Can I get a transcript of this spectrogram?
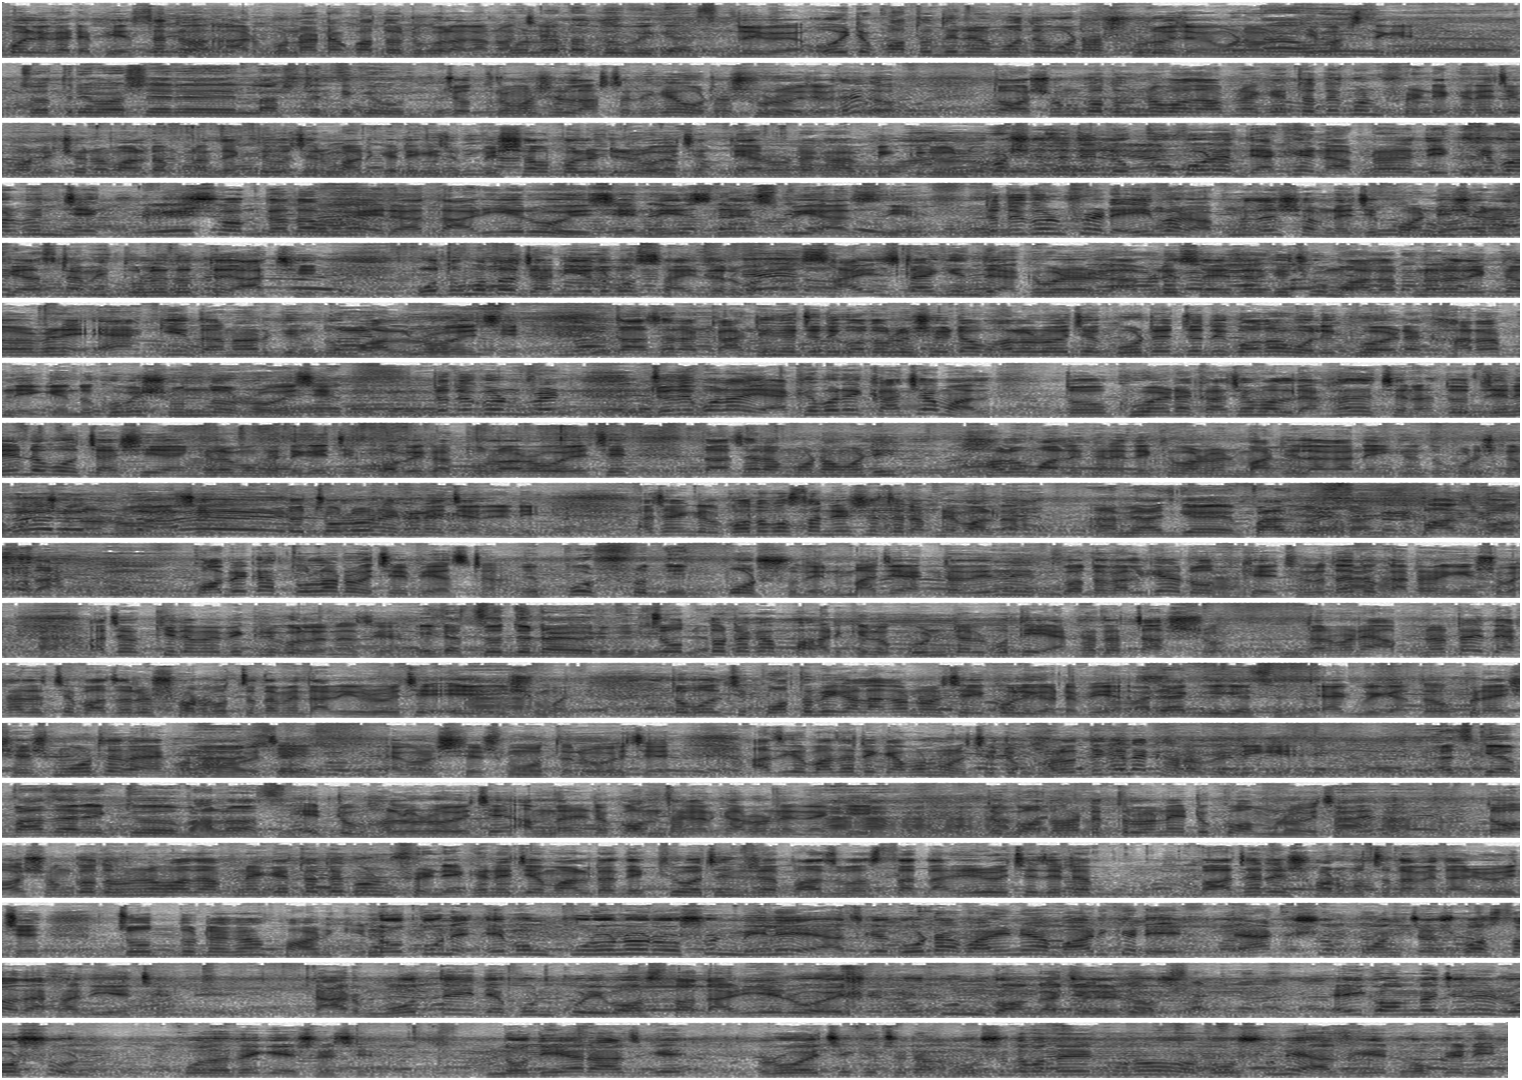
কলিকাটা পেঁয়াজ তাই তো? আর বোনাটা কতটুকু লাগানো হচ্ছে? বোনাটা দু বিঘা আছে। দুই বিঘা। ওইটা কতদিনের মধ্যে ওঠা শুরু হয়ে যাবে মোটামুটি? কি মাস থেকে? চৈত্রি মাসের লাস্টের দিকে উঠবে। চৈত্র মাসের লাস্টের থেকে ওঠা শুরু হয়ে যাবে তাই তো? তো অসংখ্য ধন্যবাদ আপনাকে। তো দেখুন ফ্রেন্ড এখানে যে কন্ডিশনের মালটা আপনারা দেখতে পাচ্ছেন মার্কেটে কিছু স্পেশাল কোয়ালিটি রয়েছে, তেরো টাকা বিক্রি হলো। পাশে যদি লক্ষ্য করে দেখেন, আপনারা দেখতে পারবেন যে কৃষক দাদা ভাইরা দাঁড়িয়ে রয়েছে নিজ নিজ পেঁয়াজ নিয়ে। তো দেখুন ফ্রেন্ড এইবার আপনাদের সামনে যে কন্ডিশনের পেঁয়াজটা আমি তুলে ধরতে আছি প্রথমত জানিয়ে দেবো সাইজের কথা। সাইজটা কিন্তু একেবারে লাভলি সাইজের কিছু মাল আপনারা দেখতে পারবেন, একই দানার কিন্তু মাল রয়েছে। তাছাড়া কাটিংয়ের যদি কথা বলি, সেটাও ভালো রয়েছে। গোটের যদি কথা বলি, খুব একটা খারাপ নেই কিন্তু, খুবই সুন্দর রয়েছে। তো দেখুন ফ্রেন্ড যদি বলা হয় একেবারে কাঁচামাল, তো খুব একটা কাঁচামাল দেখা যাচ্ছে না। তো জেনে নেব চাষি অ্যাঙ্কেলের মুখে থেকে যে কবেকার তোলা রয়েছে। তাছাড়া মোটামুটি ভালো মাল এখানে দেখতে পারবেন। মাটি লাগা নেই কিন্তু পরিষ্কার পরিচ্ছন্ন রয়েছে। তো চলুন এখানে জেনে নিই। আচ্ছা অ্যাঙ্কেল কত বস্তা নিয়ে এসেছেন আপনি মালটা? আমি আজকে পাঁচ বস্তা। পাঁচ বস্তা। কবেকার তোলা রয়েছে পেঁয়াজটা? পরশু দিন। পরশু দিন। মাঝে একটা দিন গতকালকে রোদ খেয়েছিল তাই তো হ্যাঁ, কাটা ভেঙে সময়। আচ্ছা কি দামে বিক্রি করলেন আজকে? এটা চোদ্দ টাকা করে চোদ্দ টাকা পার কিলো কুইন্টাল প্রতি এক হাজার চারশো। তার মানে আপনারটাই দেখা যাচ্ছে বাজারের সর্বোচ্চ দামে দাঁড়িয়ে রয়েছে এই এই সময়। তো বলছি কত বিঘা লাগানো হচ্ছে এই কলিকাটা পেঁয়াজ? এক বিঘা ছিল। এক বিঘা। তো প্রায় শেষ মুহূর্তে না এখনও হ্যাঁ, রয়েছে? এখন শেষ মুহূর্তে রয়েছে। আজকে বাজারটা কেমন মনে হচ্ছে? একটু ভালো দিকে না খারাপের দিকে? আজকে বাজার একটু ভালো আছে। একটু ভালো রয়েছে। আমদানিটা কম থাকার কারণে নাকি? হ্যাঁ, হ্যাঁ, হ্যাঁ, তো গত হাটের তুলনায় একটু কম রয়েছে তাই তো? হ্যাঁ, হ্যাঁ, তো অসংখ্য ধন্যবাদ আপনাকে। তো দেখুন ফ্রেন্ড এখানে যে মালটা দেখতে পাচ্ছেন যেটা পাঁচ বস্তা দাঁড়িয়ে রয়েছে যেটা বাজারে সর্বোচ্চ দামে দাঁড়িয়ে রয়েছে চোদ্দ টাকা পার কিলো নতুন এবং পুরনো রসুন মিলে আজকে গোটা বাইনিয়া মার্কেটে একশো পঞ্চাশ বস্তা দেখা দিয়েছে। তার মধ্যেই দেখুন কুড়ি বস্তা দাঁড়িয়ে রয়েছে নতুন গঙ্গাজলের রসুন। এই গঙ্গাজলের রসুন কোথা থেকে এসেছে? নদিয়ার আজকে রয়েছে কিছুটা। মুর্শিদাবাদে কোনো রসুনই আজকে ঢোকেনি।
